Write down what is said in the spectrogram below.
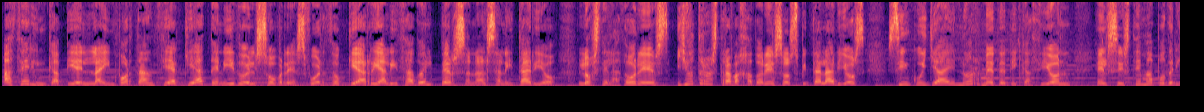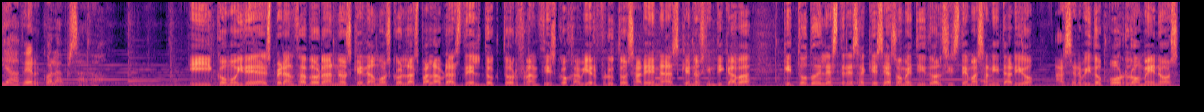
hacer hincapié en la importancia que ha tenido el sobreesfuerzo que ha realizado el personal sanitario, los celadores y otros trabajadores hospitalarios, sin cuya enorme dedicación el sistema podría haber colapsado. Y como idea esperanzadora nos quedamos con las palabras del doctor Francisco Javier Frutos Arenas, que nos indicaba que todo el estrés a que se ha sometido al sistema sanitario ha servido por lo menos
